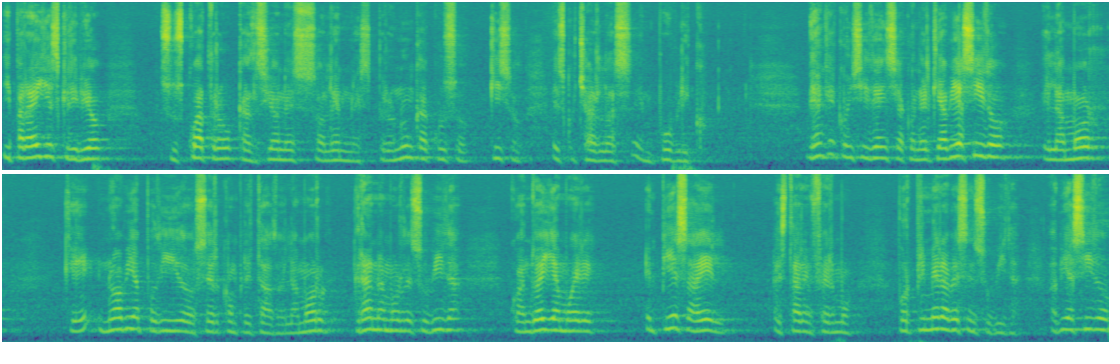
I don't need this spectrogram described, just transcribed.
Y para ella escribió sus cuatro canciones solemnes, pero nunca quiso escucharlas en público. Vean qué coincidencia con el que había sido el amor que no había podido ser completado, el amor, gran amor de su vida, cuando ella muere, empieza él a estar enfermo por primera vez en su vida. Había sido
